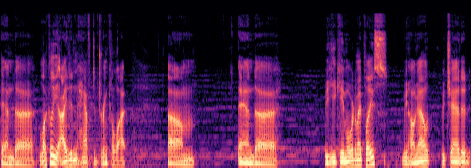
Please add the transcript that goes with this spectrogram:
And uh, luckily, I didn't have to drink a lot. Um, and uh, he came over to my place. We hung out, we chatted,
